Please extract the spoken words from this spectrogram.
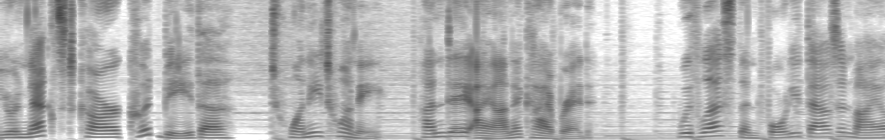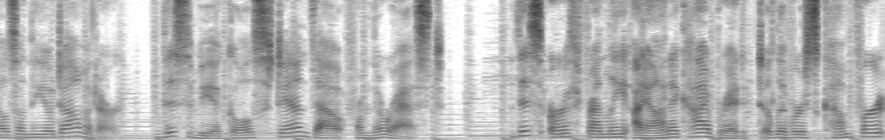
Your next car could be the 2020 Hyundai Ioniq Hybrid. With less than 40,000 miles on the odometer, this vehicle stands out from the rest. This earth-friendly Ioniq Hybrid delivers comfort,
